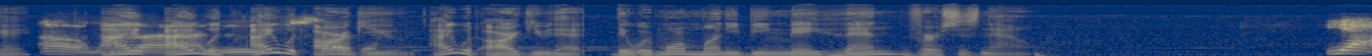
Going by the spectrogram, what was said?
Okay. Oh my I god. I would I would so argue different. I would argue that there were more money being made then versus now. Yeah,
